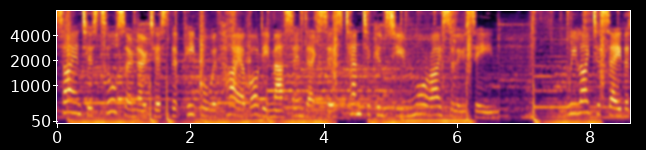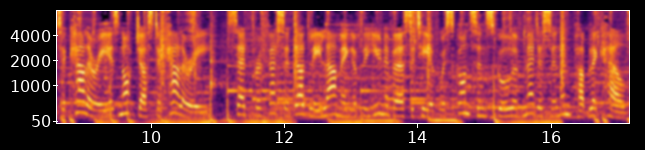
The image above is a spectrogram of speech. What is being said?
scientists also noticed that people with higher body mass indexes tend to consume more isoleucine. We like to say that a calorie is not just a calorie, said Professor Dudley Lamming of the University of Wisconsin School of Medicine and Public Health.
